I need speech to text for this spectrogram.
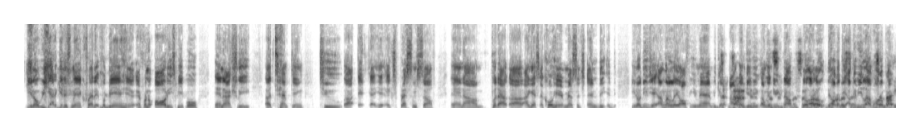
you know, we got to give this man credit for being here in front of all these people and actually attempting to uh, e- e- express himself and um, put out, uh, I guess, a coherent message. And the, you know, DJ, I'm gonna lay off you, man, because I'm gonna give you. I'm gonna give you. No, listen, no, no, hold on. I'm giving you love. Hold on, bro.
